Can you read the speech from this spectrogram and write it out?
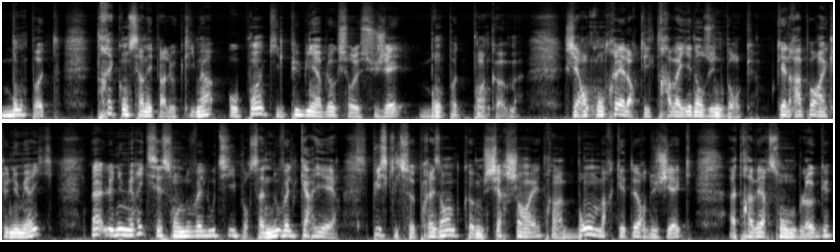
bon pote, très concerné par le climat, au point qu'il publie un blog sur le sujet, bonpote.com. Je l'ai rencontré alors qu'il travaillait dans une banque. Quel rapport avec le numérique? Ben, Le numérique, c'est son nouvel outil pour sa nouvelle carrière, puisqu'il se présente comme cherchant à être un bon marketeur du GIEC à travers son blog,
